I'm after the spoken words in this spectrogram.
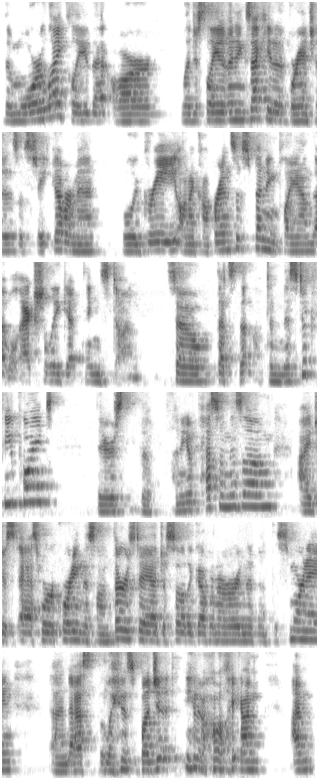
the more likely that our legislative and executive branches of state government will agree on a comprehensive spending plan that will actually get things done. So that's the optimistic viewpoint. There's the plenty of pessimism. I just asked, we're recording this on Thursday. I just saw the governor in an event this morning and asked the latest budget. You know, like I'm, I'm,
